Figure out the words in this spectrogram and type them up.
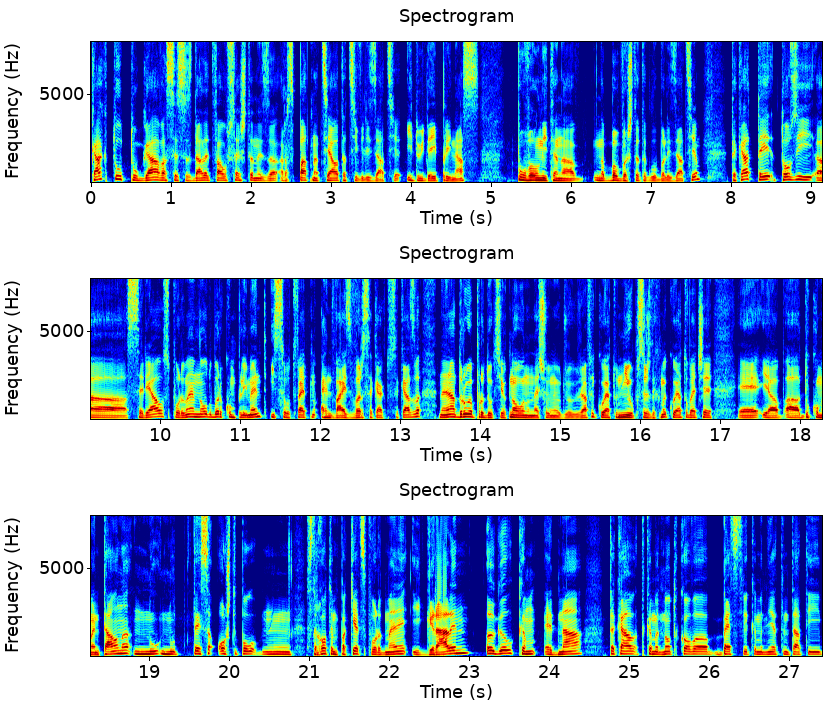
както тогава се създаде това усещане за разпад на цялата цивилизация и дойде и при нас, по вълните на, на бъбващата глобализация. Така те, този а, сериал, според мен, е много добър комплимент и съответно and vice versa, както се казва, на една друга продукция, отново на National Geographic, която ние обсъждахме, която вече е, е а, документална, но, но те са още по-страхотен пакет, според мен, игрален, ъгъл към една така, към едно такова бедствие, към едни атентати,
